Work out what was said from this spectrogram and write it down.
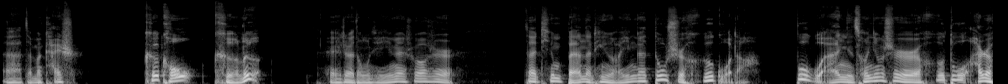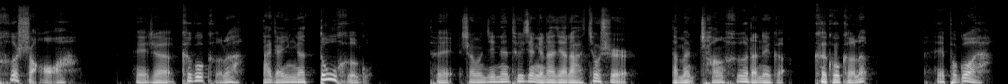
啊，咱们开始，可口可乐。哎，这东西应该说是在听本案的听友啊，应该都是喝过的啊。不管你曾经是喝多还是喝少啊，哎，这可口可乐大家应该都喝过。对，上文今天推荐给大家的就是咱们常喝的那个可口可乐。哎，不过呀，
